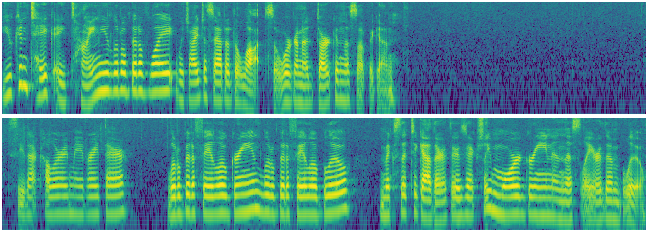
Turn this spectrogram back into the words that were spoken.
You can take a tiny little bit of white, which I just added a lot, so we're gonna darken this up again. See that color I made right there? A little bit of phthalo green, a little bit of phthalo blue, mix it together. There's actually more green in this layer than blue.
